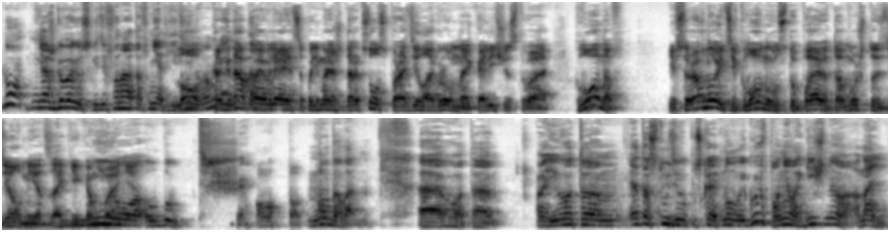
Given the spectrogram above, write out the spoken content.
Ну, я же говорю, среди фанатов нет единого Но мнения, когда да. появляется, понимаешь, Dark Souls породила огромное количество клонов, и все равно эти клоны уступают тому, что сделал Миядзаки и компания. Нио лучше. Ну да ладно. А, вот. А, и вот э, эта студия выпускает новую игру, вполне логичную. Она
